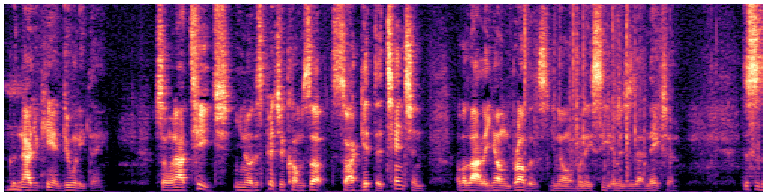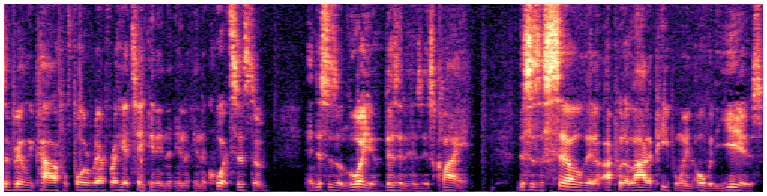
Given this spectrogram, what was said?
because mm now you can't do anything. So when I teach, you know, this picture comes up, so I get the attention of a lot of young brothers, you know, when they see images of that nature. This is a really powerful photograph right here taken in, in, in the court system. And this is a lawyer visiting his, his client. This is a cell that I put a lot of people in over the years,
